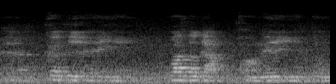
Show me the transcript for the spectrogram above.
เอ่อก็คือไอวัดระดับของในตรง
